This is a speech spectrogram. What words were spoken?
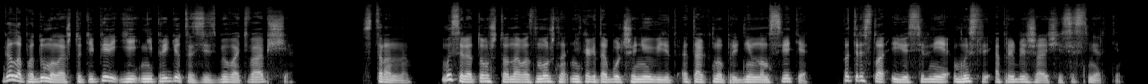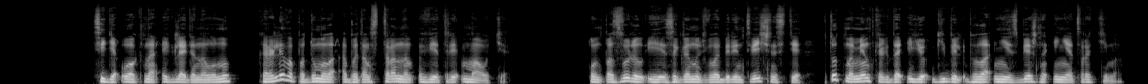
Гала подумала, что теперь ей не придется здесь бывать вообще. Странно. Мысль о том, что она, возможно, никогда больше не увидит это окно при дневном свете, потрясла ее сильнее мысли о приближающейся смерти. Сидя у окна и глядя на луну, королева подумала об этом странном ветре Мауте. Он позволил ей заглянуть в лабиринт вечности в тот момент, когда ее гибель была неизбежна и неотвратима.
